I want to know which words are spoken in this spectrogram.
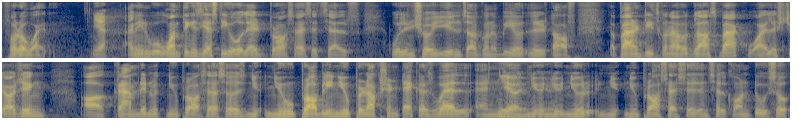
for a while yeah I mean, w- one thing is yes, the OLED process itself will ensure yields are going to be a little tough. Apparently, it's going to have a glass back, wireless charging, uh, crammed in with new processors, new, new probably new production tech as well, and Yeah, uh, new, yeah. new new new new processors and silicon too. So,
